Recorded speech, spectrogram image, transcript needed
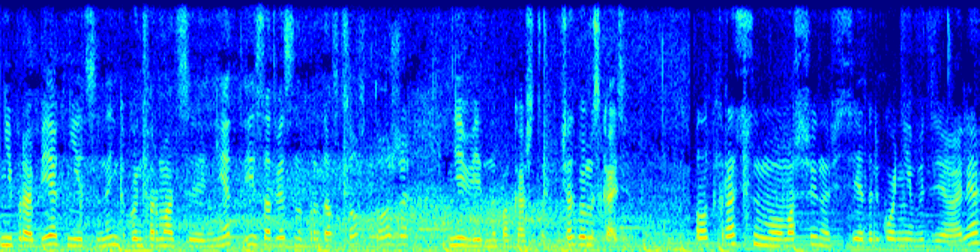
Ни пробег, ни цены, никакой информации нет. И, соответственно, продавцов тоже не видно пока что. Сейчас будем искать. По лакокрасочному машины все далеко не в идеале.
